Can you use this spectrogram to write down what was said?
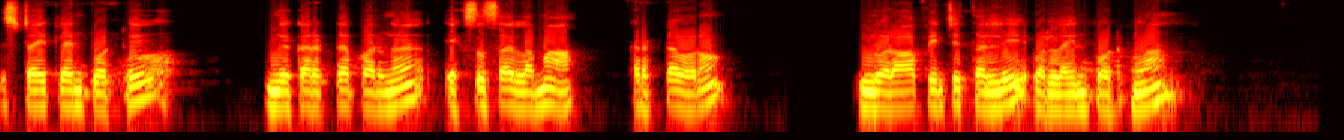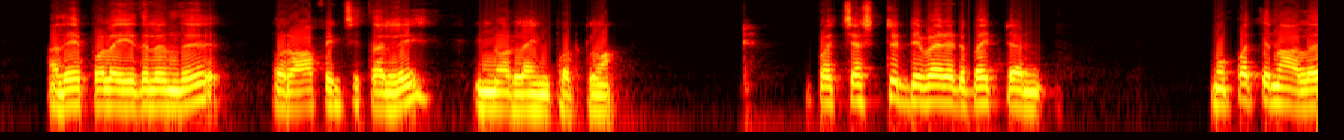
ஸ்ட்ரைட் லைன் போட்டு இங்கே கரெக்டாக பாருங்கள் எக்ஸஸாக இல்லாமல் கரெக்டாக வரும். இங்கே ஒரு ஆஃப் இன்ச்சு தள்ளி ஒரு லைன் போட்டுக்கலாம். அதே போல் இதுலேருந்து ஒரு ஆஃப் இன்ச்சு தள்ளி இன்னொரு லைன் போட்டுக்கலாம். இப்போ செஸ்ட் டிவைடட் பை டென் முப்பத்தி நாலு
